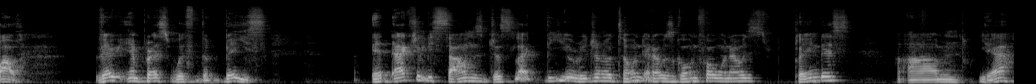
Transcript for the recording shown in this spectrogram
Wow, very impressed with the bass. It actually sounds just like the original tone that I was going for when I was playing this. Um, yeah,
